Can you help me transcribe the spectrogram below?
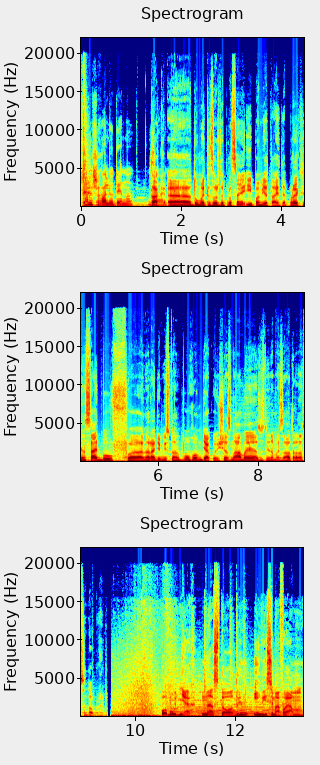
Там жива людина. Так, е, думайте завжди про це і пам'ятайте. Проект інсайт був е, на радіо місто над Бугом. Дякую, що з нами. Зустрінемось завтра. На все добре. по буднях на 101 і 8 FM.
